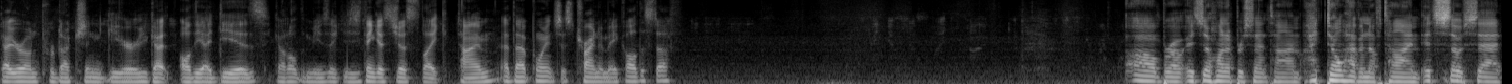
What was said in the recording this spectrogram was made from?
got your own production gear. You got all the ideas. You got all the music. Do you think it's just like time at that point, just trying to make all the stuff? Oh, bro, it's a hundred percent time. I don't have enough time. It's so sad.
